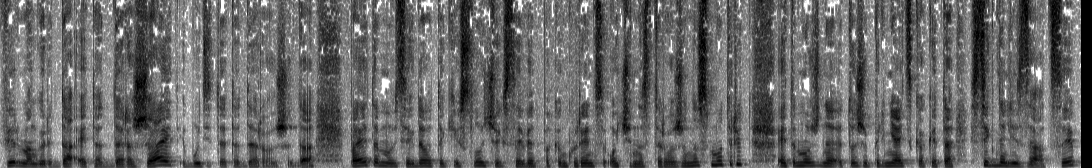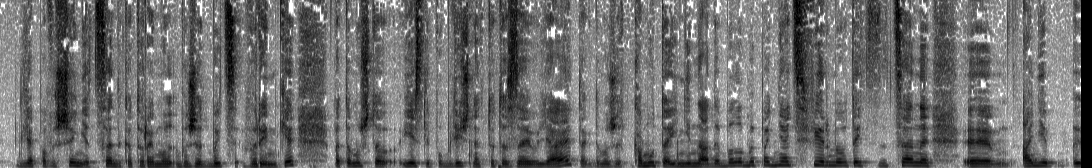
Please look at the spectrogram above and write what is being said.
Фирма говорит, да, это дорожает и будет это дороже, да. Поэтому всегда в таких случаях Совет по конкуренции очень настороженно смотрит. Это можно тоже принять как это сигнализация для повышения цен, которая может быть в рынке, потому что если публично публично кто-то заявляет, тогда, может, кому-то и не надо было бы поднять с фирмы вот эти цены. Э, они э,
